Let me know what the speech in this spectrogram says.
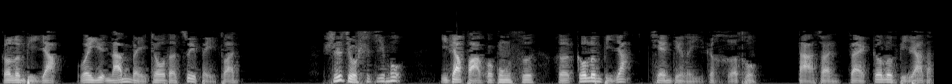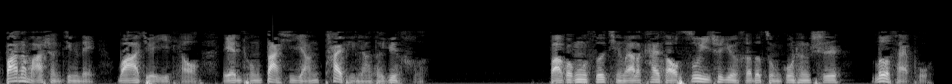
哥伦比亚位于南美洲的最北端。十九世纪末，一家法国公司和哥伦比亚签订了一个合同，打算在哥伦比亚的巴拿马省境内挖掘一条连通大西洋、太平洋的运河。法国公司请来了开凿苏伊士运河的总工程师勒塞普。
